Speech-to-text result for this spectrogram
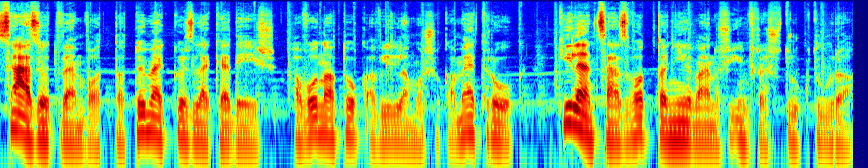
150 watt a tömegközlekedés, a vonatok, a villamosok, a metrók, 900 watt a nyilvános infrastruktúra.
